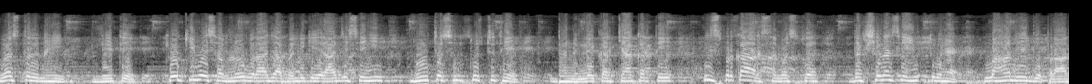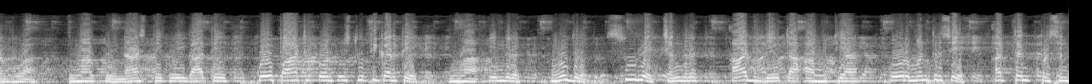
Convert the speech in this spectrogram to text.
वस्त्र नहीं लेते, क्योंकि वे सब लोग राजा बलि के राज्य से ही बहुत संतुष्ट थे। धन लेकर क्या करते? इस प्रकार सर्वस्व दक्षिणा से युक्त वह महान यज्ञ प्रारंभ हुआ। वहाँ कोई नाचते, कोई गाते, कोई पाठ और स्तुति करते, वहाँ इंद्र, रुद्र, सूर्य, चंद्र आदि देवता आहुतियाँ और मंत्र से अत्यंत प्रसन्न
